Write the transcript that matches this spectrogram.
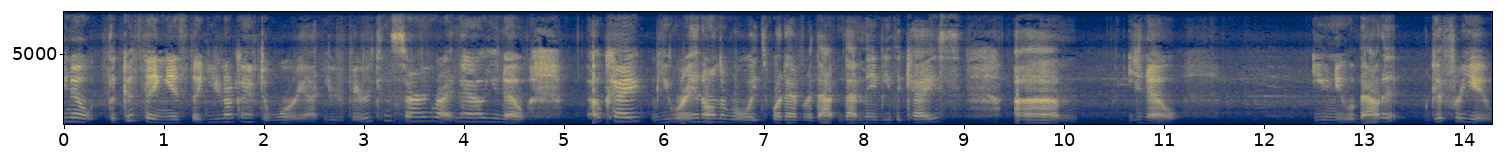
you know, the good thing is that you're not going to have to worry. You're very concerned right now, you know. Okay, you were in on the roids, whatever. That that may be the case. Um, you know, you knew about it. Good for you.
